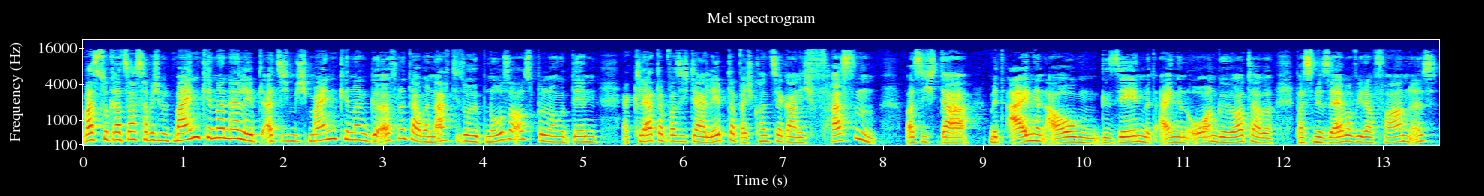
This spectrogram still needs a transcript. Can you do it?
was du gerade sagst, habe ich mit meinen Kindern erlebt, als ich mich meinen Kindern geöffnet habe nach dieser Hypnoseausbildung und denen erklärt habe, was ich da erlebt habe, weil ich konnte es ja gar nicht fassen, was ich da mit eigenen Augen gesehen, mit eigenen Ohren gehört habe, was mir selber widerfahren ist.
